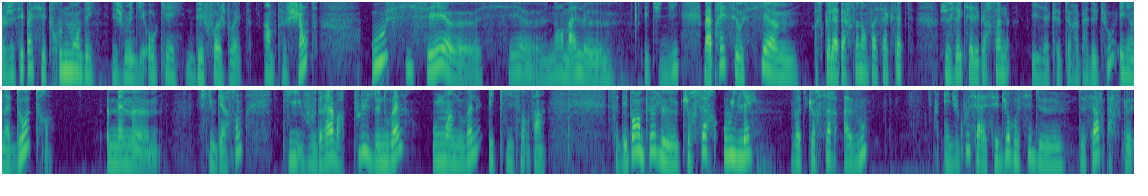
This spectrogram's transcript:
je sais pas si c'est trop demandé et je me dis, ok, des fois je dois être un peu chiante, ou si c'est euh, si c'est euh, normal euh, et tu dis mais après c'est aussi ce que la personne en face accepte je sais qu'il y a des personnes ils accepteraient pas du tout et il y en a d'autres même filles ou garçons qui voudraient avoir plus de nouvelles ou moins de nouvelles et qui sont enfin ça dépend un peu le curseur où il est votre curseur à vous et du coup, c'est assez dur aussi de, de savoir parce que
